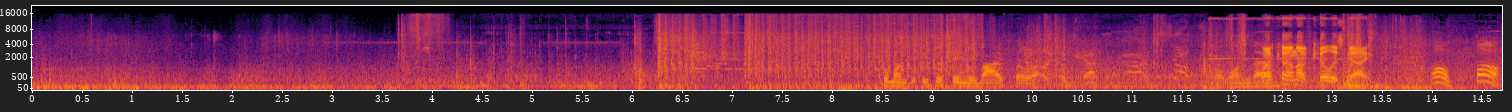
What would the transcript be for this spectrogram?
truck. Someone, he's just being revived, so that'll push guy. Got one Why can't I not kill this guy? Oh fuck!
